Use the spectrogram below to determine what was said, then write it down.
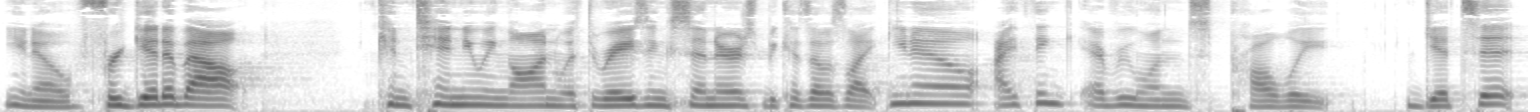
you know, forget about continuing on with raising sinners because I was like, you know, I think everyone's probably gets it.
